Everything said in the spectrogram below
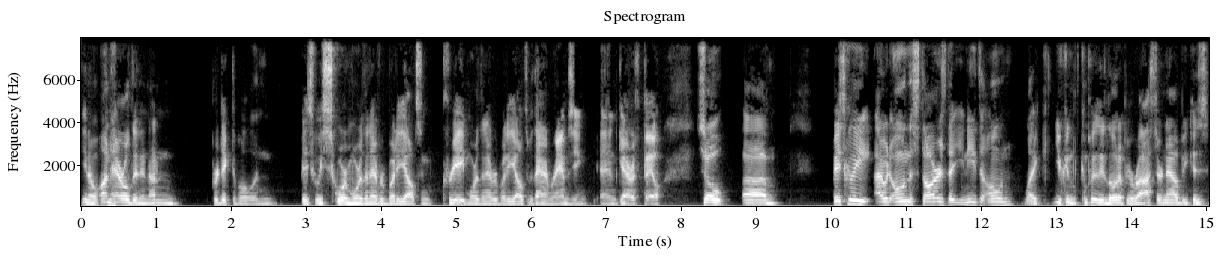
you know, unheralded and unpredictable, and basically score more than everybody else and create more than everybody else with Aaron Ramsey and Gareth Bale. So um, basically, I would own the stars that you need to own. Like you can completely load up your roster now because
